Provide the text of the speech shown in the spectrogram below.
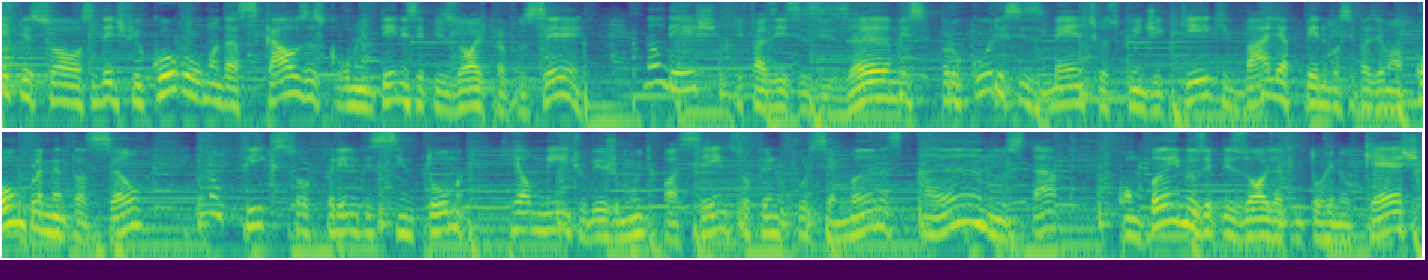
Aí, pessoal, se identificou com alguma das causas que eu comentei nesse episódio para você? Não deixe de fazer esses exames, procure esses médicos que eu indiquei que vale a pena você fazer uma complementação e não fique sofrendo com esse sintoma. Realmente eu vejo muito paciente sofrendo por semanas a anos, tá? Acompanhe meus episódios aqui no Torreno Cast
